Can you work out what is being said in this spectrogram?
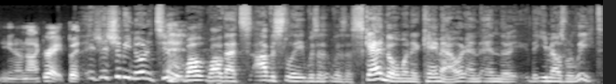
you know, not great. But it, it should be noted too. while while that's obviously was a was a scandal when it came out, and and the the emails were leaked,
